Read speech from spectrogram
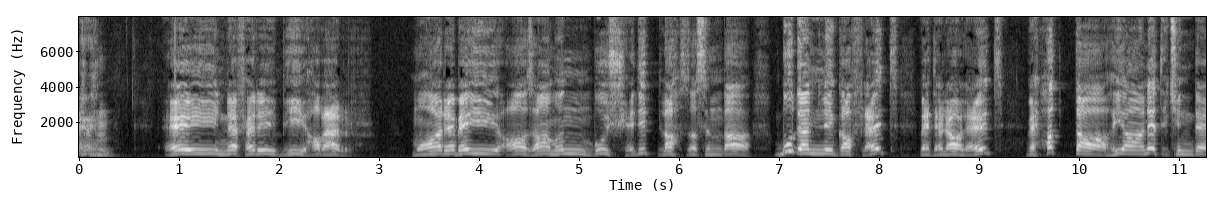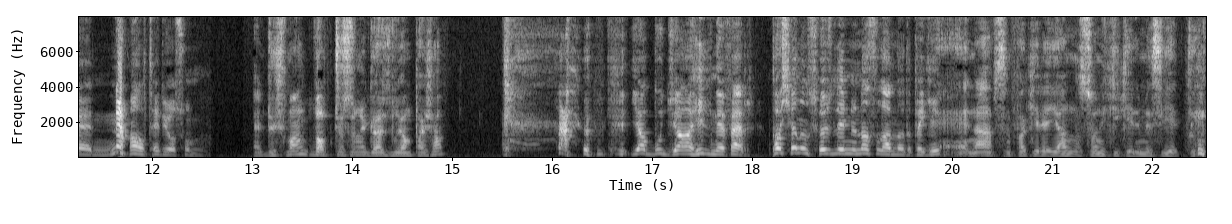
Ey neferi bir haber! Muharebeyi azamın bu şedid lahzasında bu denli gaflet ve delalet ve hatta hıyanet içinde ne halt ediyorsun? E, düşman topçusunu gözlüyorsun paşam. Ya bu cahil nefer paşanın sözlerini nasıl anladı peki? E, ne yapsın fakire yalnız son iki kelimesi yetti.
